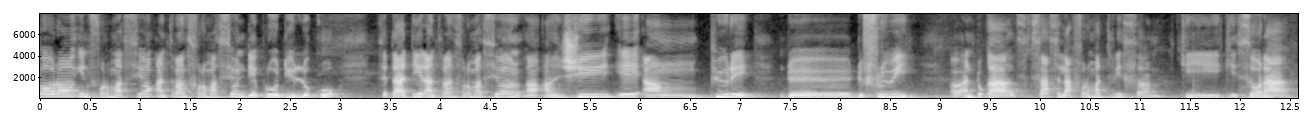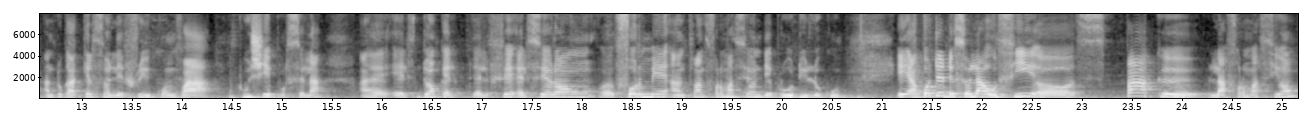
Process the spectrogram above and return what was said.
auront une formation en transformation des produits locaux, c'est-à-dire en transformation en, jus et en purée de fruits. Euh, en tout cas, ça c'est la formatrice euh, qui, qui, saura en tout cas quels sont les fruits qu'on va toucher pour cela. Euh, donc, elles, fait, elles seront formées en transformation des produits locaux. Et à côté de cela aussi, pas que la formation,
